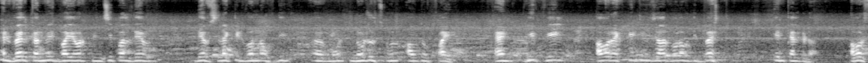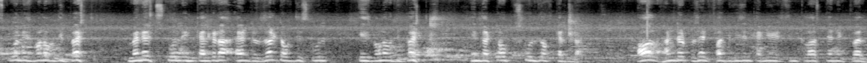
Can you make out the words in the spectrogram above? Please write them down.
and well convinced by our principal they have, they have selected one of the uh, nodal school out of five and we feel our activities are one of the best in Calcutta. Our school is one of the best managed school in Calcutta and result of the school is one of the best in the top schools of Calcutta. All 100% first division candidates in class 10 and 12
